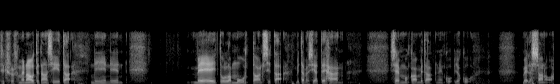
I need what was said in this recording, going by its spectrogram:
siksi koska me nautitaan siitä, niin, niin me ei tulla muuttaan sitä, mitä me siellä tehdään sen mukaan, mitä niin kuin joku meille sanoo.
